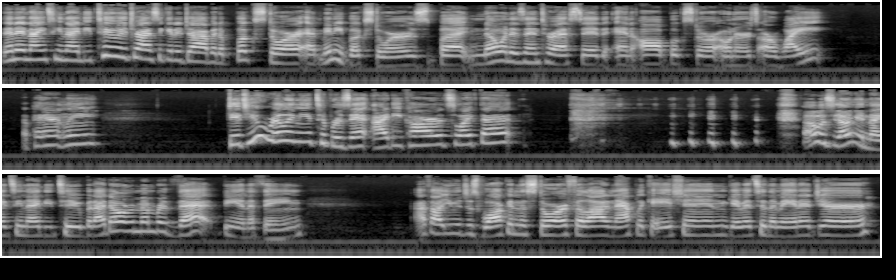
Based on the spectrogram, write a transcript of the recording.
Then in 1992, he tries to get a job at a bookstore at many bookstores, but no one is interested, and all bookstore owners are white apparently. Did you really need to present ID cards like that? I was young in 1992, but I don't remember that being a thing. I thought you would just walk in the store, fill out an application, give it to the manager,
